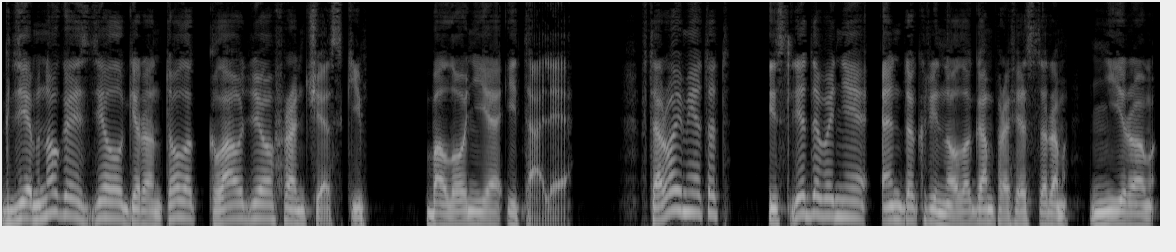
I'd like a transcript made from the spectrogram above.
где многое сделал геронтолог Клаудио Франчески, Болонья, Италия. Второй метод – исследование эндокринологом профессором Ниром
